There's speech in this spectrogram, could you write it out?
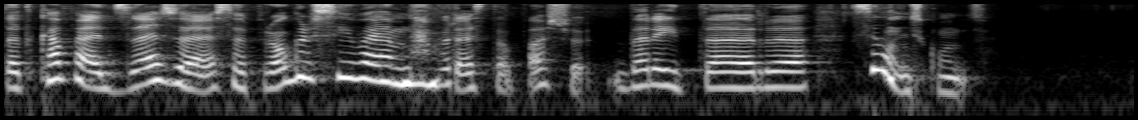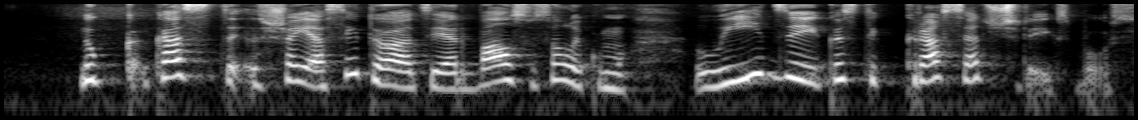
Tad kāpēc ZZS ar progresīvajiem nevarēs to pašu darīt ar uh, Siliņas kundzi? Nu, kas šajā situācijā ar balsu salikumu līdzīgi, kas tik krasi atšķirīgs būs?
